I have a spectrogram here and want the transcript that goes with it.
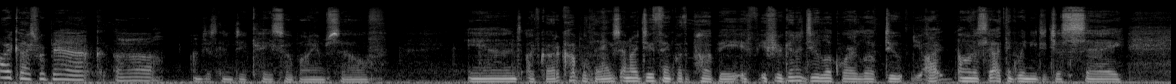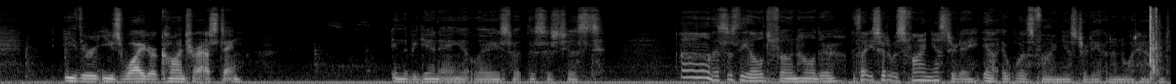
All right, guys, we're back. Uh, I'm just gonna do queso by himself. And I've got a couple things, and I do think with a puppy, if, if you're gonna do look where I look, do I honestly I think we need to just say either use white or contrasting in the beginning at least. But this is just oh, this is the old phone holder. I thought you said it was fine yesterday. Yeah, it was fine yesterday. I don't know what happened.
